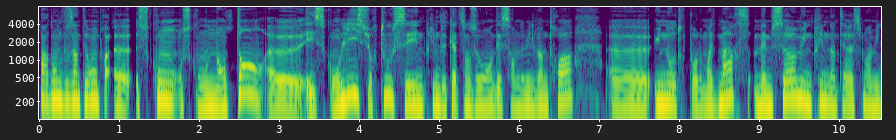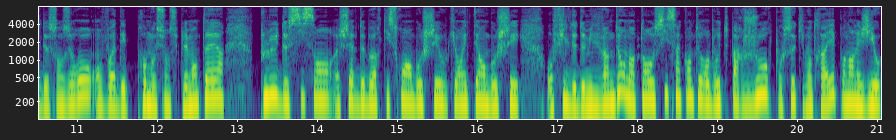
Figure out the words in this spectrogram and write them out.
pardon de vous interrompre. Euh, ce qu'on ce qu'on entend et ce qu'on lit surtout, c'est une prime de 400 euros en décembre 2023, une autre pour le mois de mars, même somme, une prime d'intéressement à 1200 euros. On voit des promotions supplémentaires, plus plus de 600 chefs de bord qui seront embauchés ou qui ont été embauchés au fil de 2022. On entend aussi 50 euros bruts par jour pour ceux qui vont travailler pendant les JO.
